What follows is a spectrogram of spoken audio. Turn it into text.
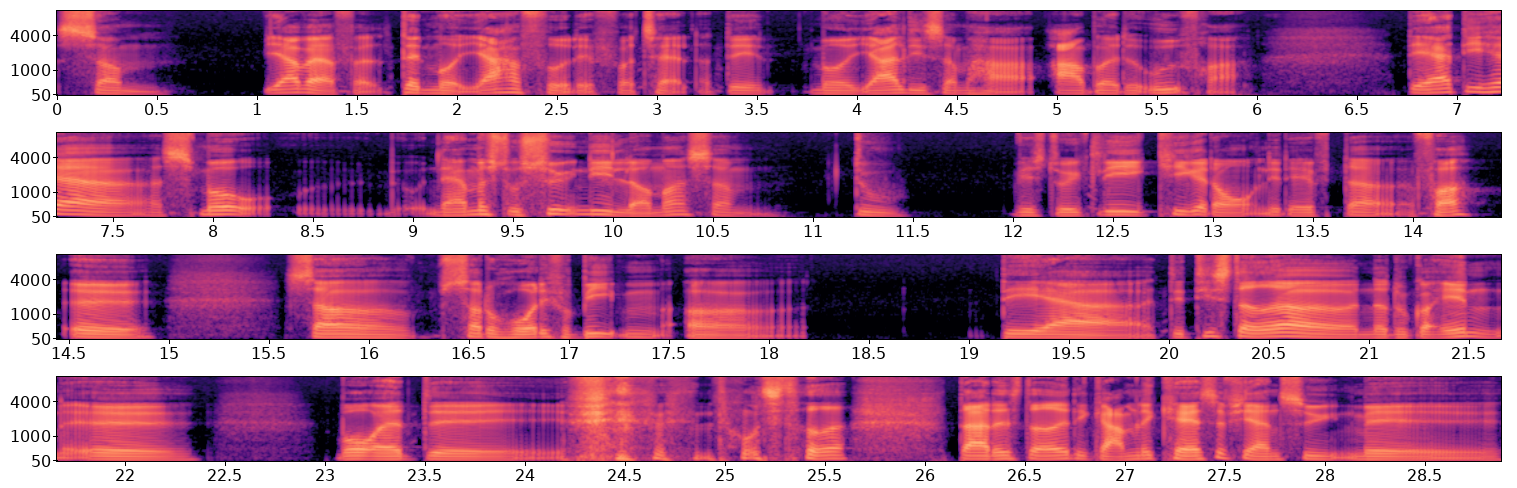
som jeg i hvert fald, den måde, jeg har fået det fortalt, og det måde, jeg ligesom har arbejdet ud fra, det er de her små, nærmest usynlige lommer, som du, hvis du ikke lige kigger dig ordentligt efter for, øh, så, så er du hurtigt forbi dem, og det er, det er de steder, når du går ind, øh, hvor at øh, nogle steder, der er det stadig de gamle kassefjernsyn med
